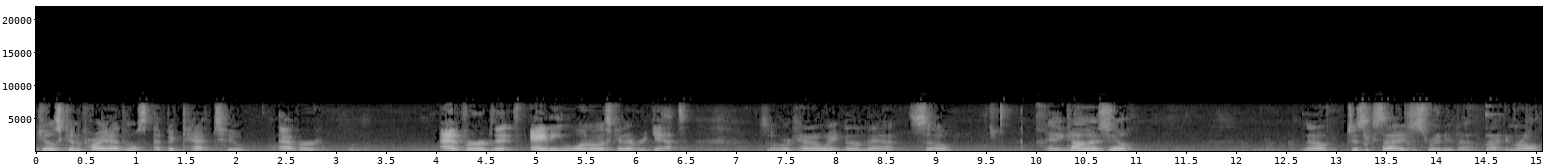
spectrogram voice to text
Jill's gonna probably have the most epic tattoo ever, ever that any one of us could ever get. So we're kind of waiting on that. So, any comments, Jill? No, just excited, just ready to rock and roll.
